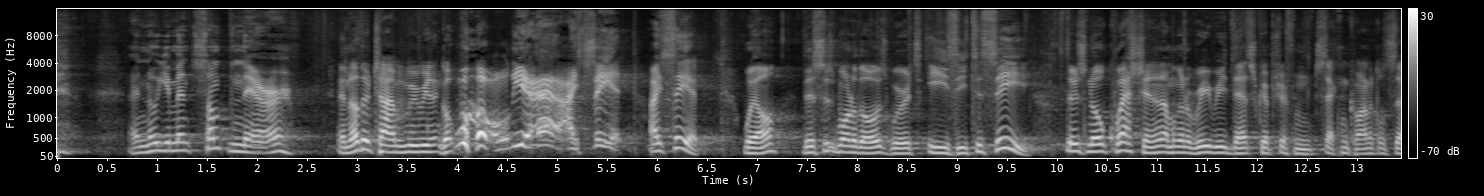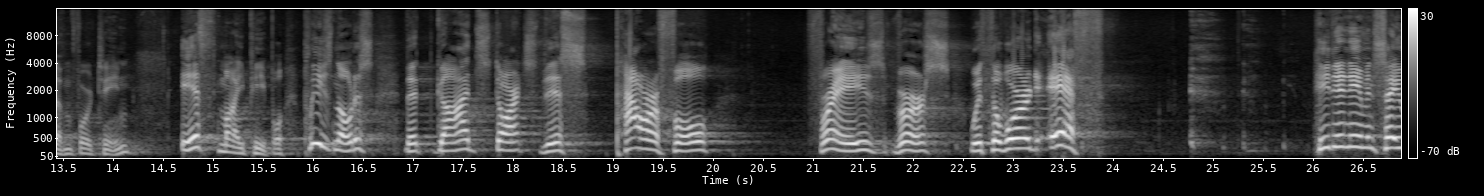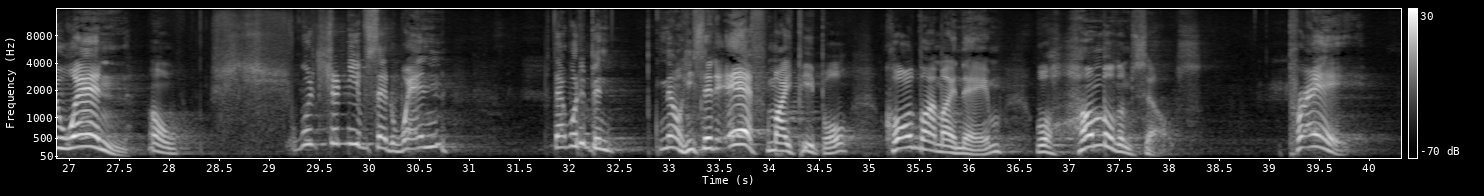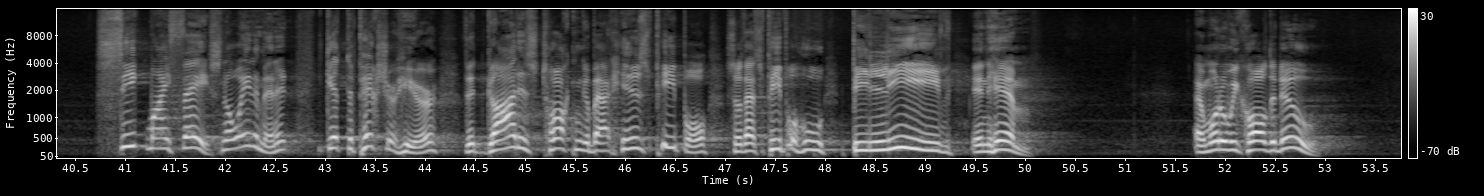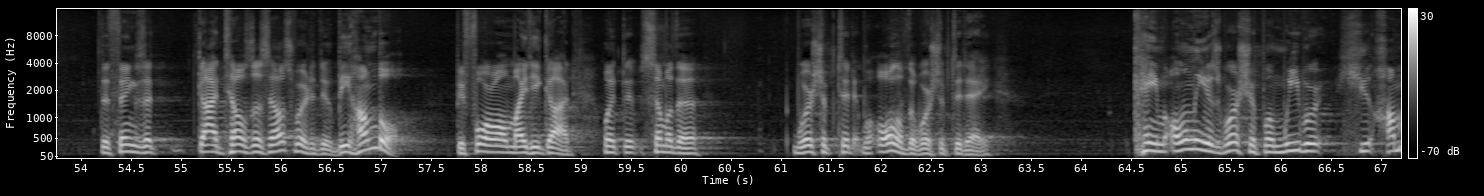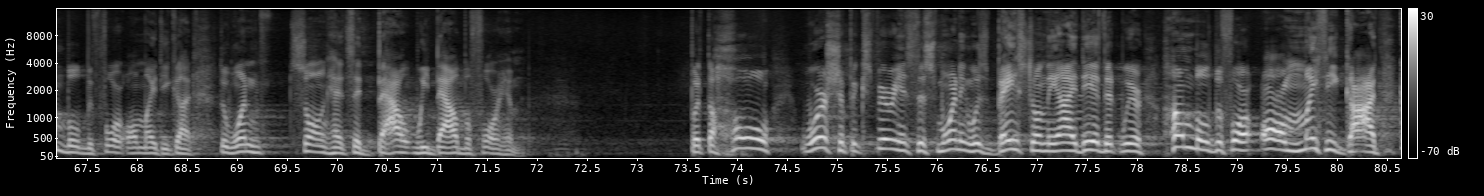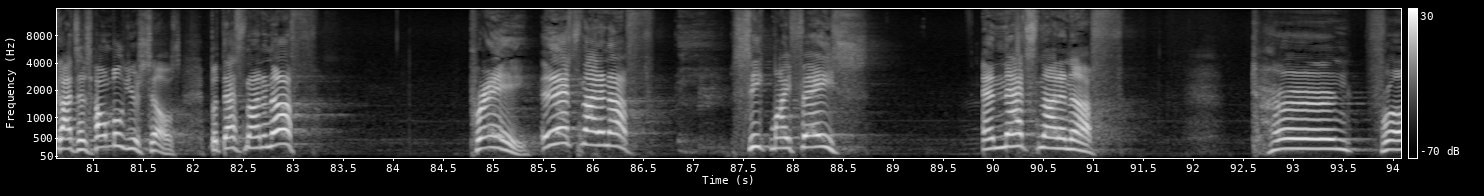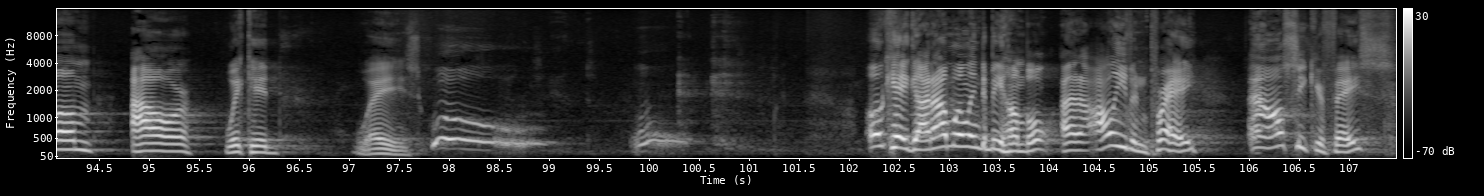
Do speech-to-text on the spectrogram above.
I know you meant something there. And other times we read it and go, whoa, yeah, I see it. I see it. Well, this is one of those where it's easy to see. There's no question, and I'm going to reread that scripture from Second Chronicles 7:14. If my people, please notice that God starts this powerful phrase, verse, with the word if. He didn't even say when. Oh, what, shouldn't he have said when? That would have been No, he said, if my people called by my name will humble themselves, pray, seek my face. Now, wait a minute. Get the picture here that God is talking about his people, so that's people who believe in him. And what are we called to do? The things that God tells us elsewhere to do. Be humble before Almighty God. What the, some of the worship today, well, all of the worship today, came only as worship when we were humble before Almighty God. The one song had said, bow, we bow before him. But the whole worship experience this morning was based on the idea that we're humbled before Almighty God. God says, humble yourselves, but that's not enough. Pray, that's not enough. Seek my face, and that's not enough. Turn from our wicked ways. Okay, God, I'm willing to be humble, I'll even pray, I'll seek your face.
